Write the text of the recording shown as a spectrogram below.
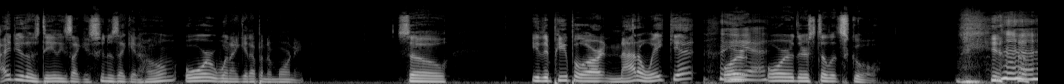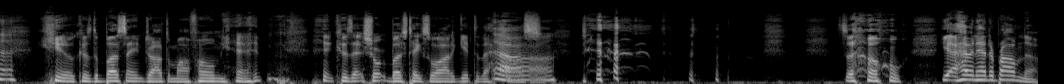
I do those dailies like as soon as I get home or when I get up in the morning. So either people are not awake yet or Yeah. or they're still at school. you know, because the bus ain't dropped them off home yet. Because that short bus takes a while to get to the house. So, yeah, I haven't had a problem though.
